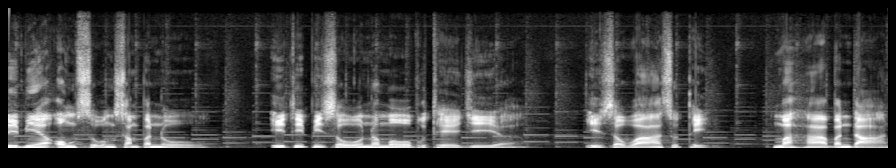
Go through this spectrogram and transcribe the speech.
ลิเมียองสวงสัมปโน อิติปิโสนโมพุเทเยีย อิสวาสุติ มหาบันดาล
